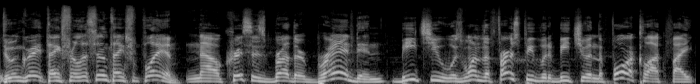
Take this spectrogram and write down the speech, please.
Doing great. Thanks for listening. Thanks for playing. Now, Chris's brother Brandon beat you. Was one of the first people to beat you in the four o'clock fight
